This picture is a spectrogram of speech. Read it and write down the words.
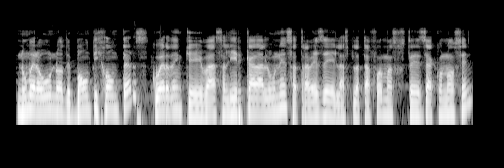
número uno de Bounty Hunters. Recuerden que va a salir cada lunes a través de las plataformas que ustedes ya conocen.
